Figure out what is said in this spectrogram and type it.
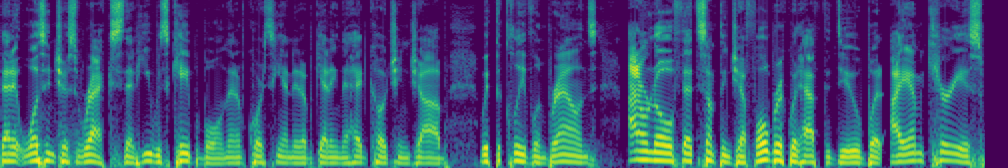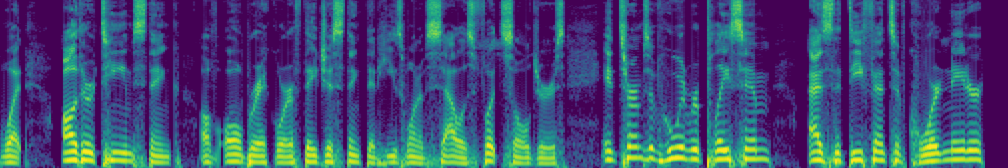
that it wasn't just Rex, that he was capable. And then, of course, he ended up getting the head coaching job with the Cleveland Browns. I don't know if that's something Jeff Ulbrich would have to do, but I am curious what other teams think of Ulbrich or if they just think that he's one of Saleh's foot soldiers. In terms of who would replace him as the defensive coordinator,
